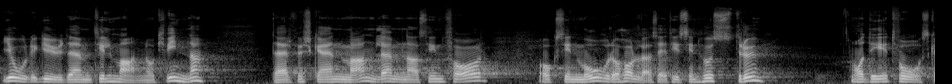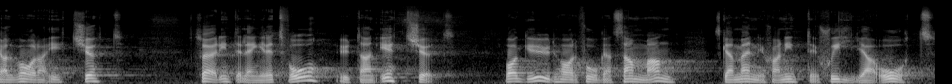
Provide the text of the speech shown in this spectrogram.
gjorde Gud dem till man och kvinna. Därför ska en man lämna sin far och sin mor och hålla sig till sin hustru, och de två skall vara ett kött. Så är det inte längre två, utan ett kött. Vad Gud har fogat samman ska människan inte skilja åt.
